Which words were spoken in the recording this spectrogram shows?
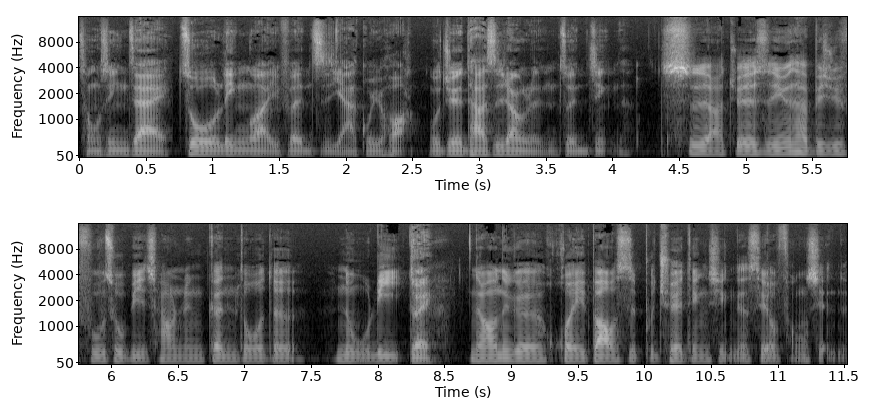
重新再做另外一份职涯规划，我觉得他是让人尊敬的。是啊，绝对是因为他必须付出比常人更多的努力，对，然后那个回报是不确定性的，是有风险的。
